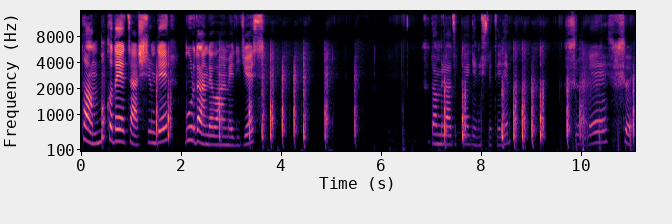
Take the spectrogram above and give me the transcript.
Tamam bu kadar yeter. Şimdi buradan devam edeceğiz. Şuradan birazcık daha genişletelim. Şöyle şöyle.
